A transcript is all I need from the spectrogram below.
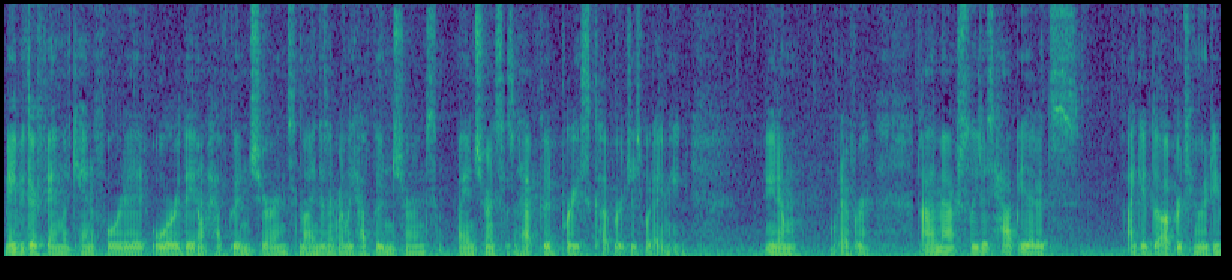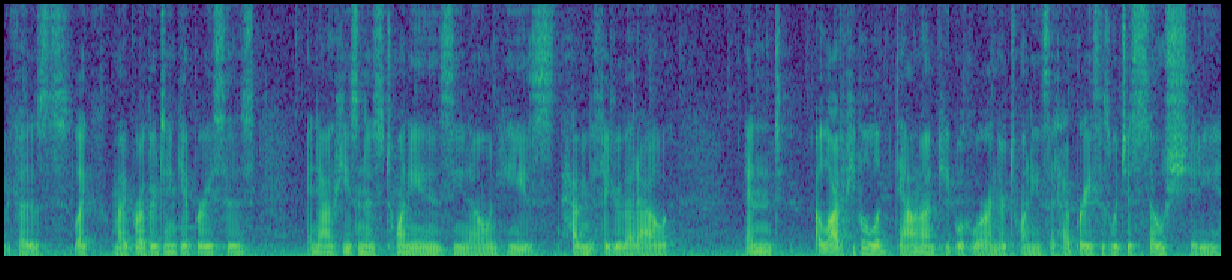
maybe their family can't afford it or they don't have good insurance. Mine doesn't really have good insurance. My insurance doesn't have good brace coverage is what I mean. You know, whatever. I'm actually just happy that it's I get the opportunity because like my brother didn't get braces and now he's in his 20s, you know, and he's having to figure that out. And a lot of people look down on people who are in their 20s that have braces, which is so shitty.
